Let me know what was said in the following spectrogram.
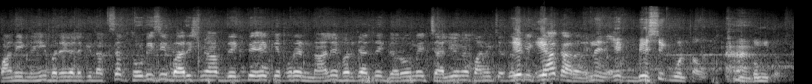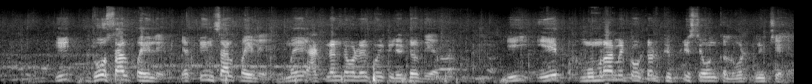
पानी नहीं भरेगा लेकिन अक्सर थोड़ी सी बारिश में आप देखते हैं कि पूरे नाले भर जाते हैं घरों में चालियों में पानी चलता है। क्या कारण है? एक बेसिक बोलता हूँ तुमको। कि दो साल पहले या तीन साल पहले मैं अटलांटा वाले को एक लेटर दिया था कि ये मुमरा में टोटल 57 कलवट नीचे है।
